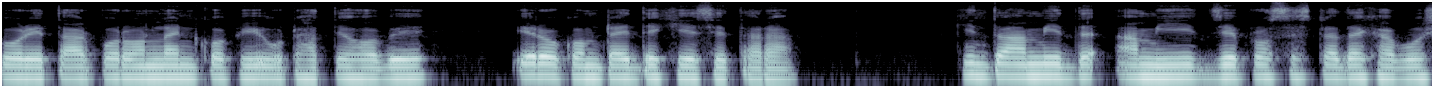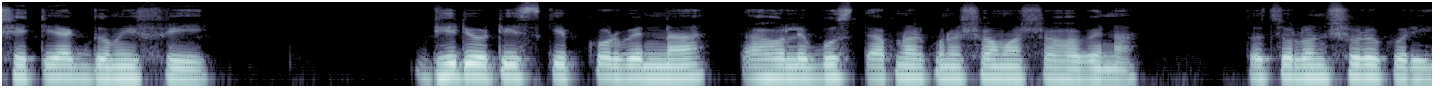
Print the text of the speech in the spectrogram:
করে তারপর অনলাইন কপি উঠাতে হবে, এরকমটাই দেখিয়েছে তারা। কিন্তু আমি আমি যে প্রসেসটা দেখাবো সেটি একদমই ফ্রি ভিডিওটি স্কিপ করবেন না, তাহলে বুঝতে আপনার কোনো সমস্যা হবে না। তো চলুন শুরু করি।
